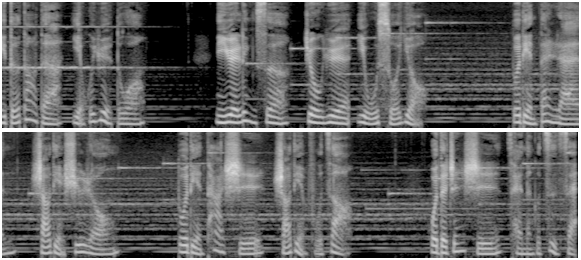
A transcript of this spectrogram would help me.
你得到的也会越多，你越吝啬，就越一无所有。多点淡然，少点虚荣；多点踏实，少点浮躁。活得真实，才能够自在。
